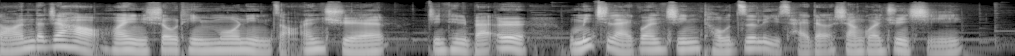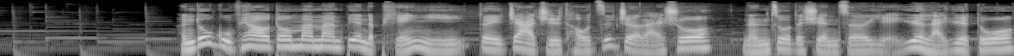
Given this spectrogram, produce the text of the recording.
早安，大家好，欢迎收听 Morning 早安学。今天礼拜二，我们一起来关心投资理财的相关讯息。很多股票都慢慢变得便宜，对价值投资者来说，能做的选择也越来越多。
